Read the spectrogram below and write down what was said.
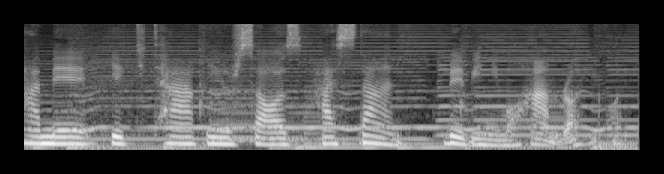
همه یک تغییرساز هستند ببینیم و همراهی کنیم.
